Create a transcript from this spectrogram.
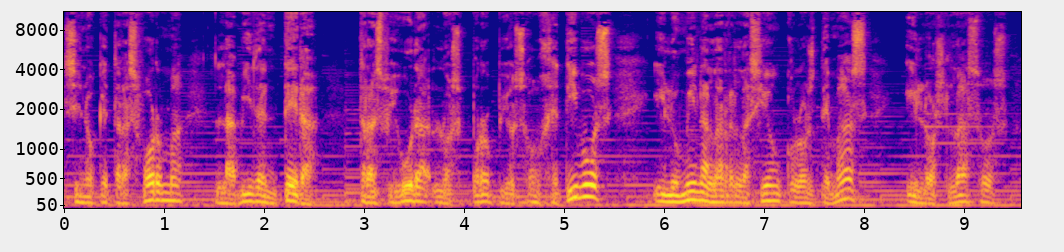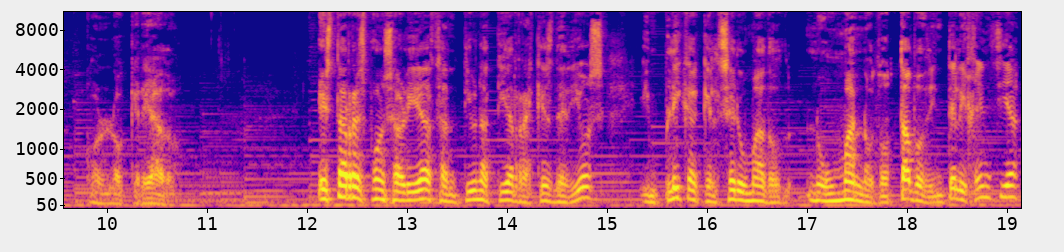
sino que transforma la vida entera, transfigura los propios objetivos, ilumina la relación con los demás y los lazos con lo creado. Esta responsabilidad ante una tierra que es de Dios implica que el ser humano, humano dotado de inteligencia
